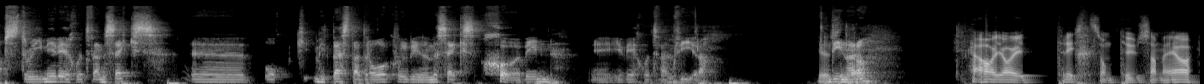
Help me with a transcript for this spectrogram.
Upstream i V756. Uh, och mitt bästa drag får bli nummer 6 Sjövin i V754. Dina då? Ja, jag är trist som tusan, men jag,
